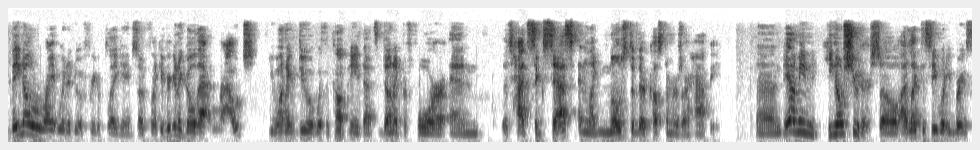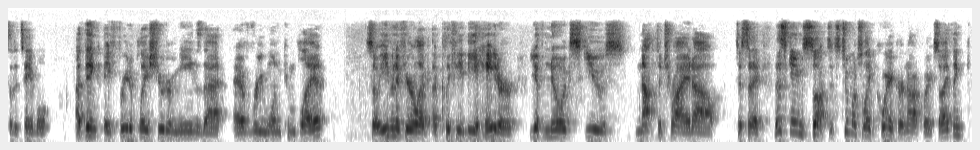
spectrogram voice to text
they know the right way to do a free to play game. So if like if you're gonna go that route, you want to do it with a company that's done it before and has had success, and like most of their customers are happy. And yeah, I mean he knows shooters, so I'd like to see what he brings to the table. I think a free to play shooter means that everyone can play it. So even if you're like a Cliffy B hater, you have no excuse not to try it out to say this game sucks. It's too much like Quake or not Quake. So I think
